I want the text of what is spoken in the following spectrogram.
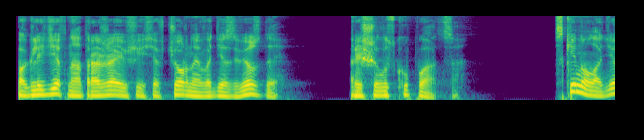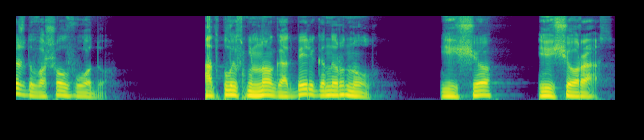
Поглядев на отражающиеся в черной воде звезды, решил искупаться. Скинул одежду, вошел в воду. Отплыв немного от берега, нырнул. Еще и еще раз.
